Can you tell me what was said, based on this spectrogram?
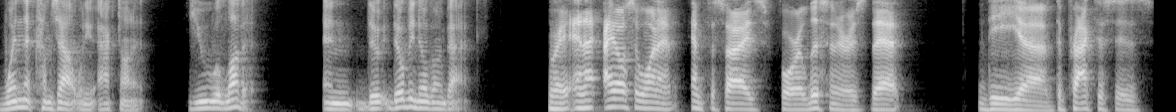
When that comes out, when you act on it, you will love it. And there, there'll be no going back. Right, and I, I also want to emphasize for listeners that the uh, the practices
